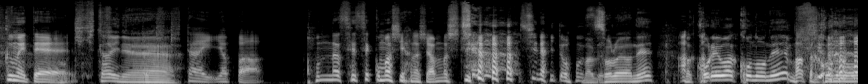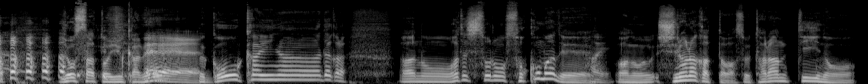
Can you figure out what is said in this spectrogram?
含めて。聞きたいね。聞きたい。やっぱこんなせせこましい話あんまし しないと思うんまあですよ。それはね、まあ、これはこのね またこの良さというかね、ええ。豪快なだからあの私そのそこまで、はい。あの知らなかったわ。そういうタランティーノ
